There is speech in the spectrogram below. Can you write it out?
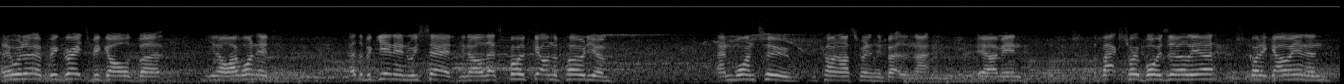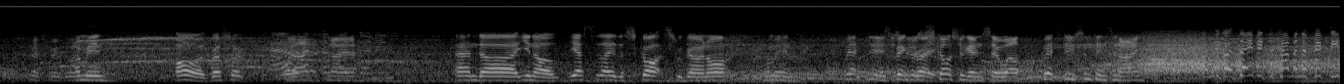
And it would have been great to be gold, but, you know, I wanted, at the beginning we said, you know, let's both get on the podium. And one, two, you can't ask for anything better than that. Yeah, I mean, the backstroke boys earlier got it going, and I mean, oh, breaststroke. Yeah, yeah. And uh, you know, yesterday the Scots were going off. I mean, we had to do it. It's been great. The Scots were going so well. We had to do something tonight. And we've got David to come in the 1500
